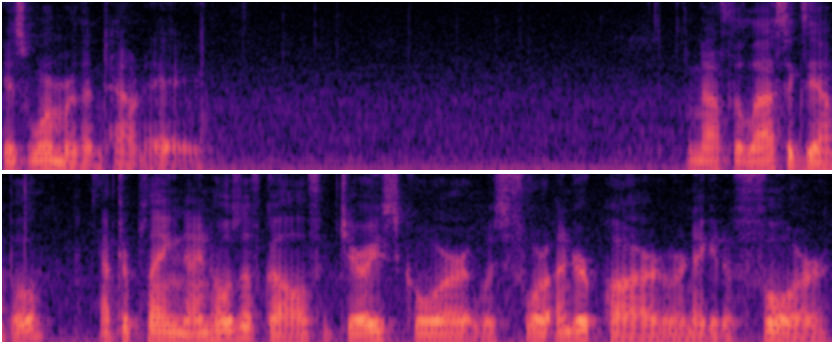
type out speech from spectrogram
is warmer than town A. And now for the last example, after playing nine holes of golf, Jerry's score was 4 under par, or negative 4.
